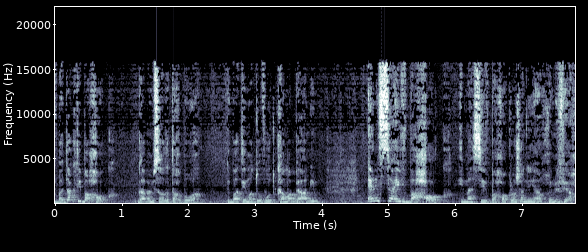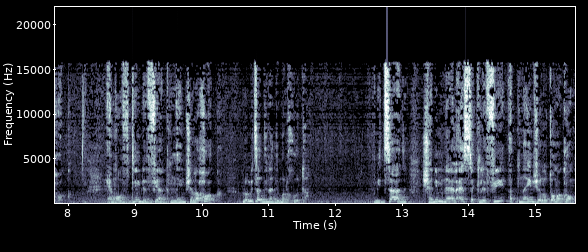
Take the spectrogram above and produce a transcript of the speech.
בדקתי בחוק, גם במשרד התחבורה, דיברתי עם הדוברות כמה פעמים, אין סעיף בחוק, אם היה סעיף בחוק, לא שאני הולכים לפי החוק, הם עובדים לפי התנאים של החוק, לא מצד דינא דמלכותא, מצד שאני מנהל עסק לפי התנאים של אותו מקום.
